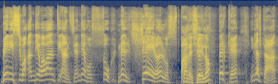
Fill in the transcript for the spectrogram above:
Benissimo, andiamo avanti, anzi andiamo su nel cielo, nello spazio. Quale cielo? Perché in realtà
